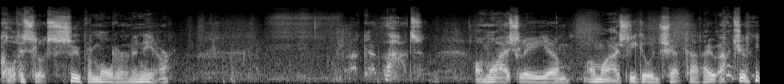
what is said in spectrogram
God this looks super modern in here look at that. I might actually um, I might actually go and check that out actually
